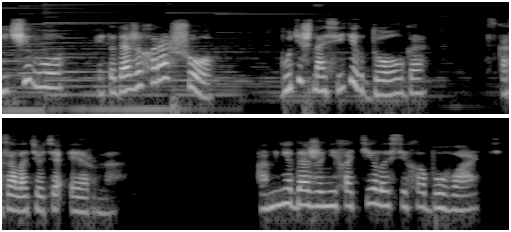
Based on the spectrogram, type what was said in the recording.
Ничего, это даже хорошо. Будешь носить их долго, сказала тетя Эрна. А мне даже не хотелось их обувать.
